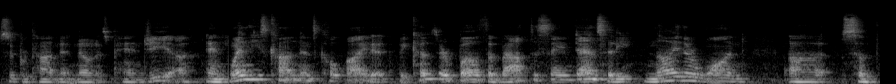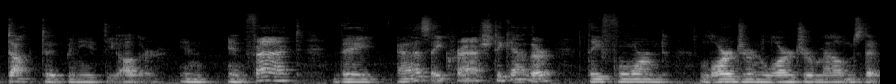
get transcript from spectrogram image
supercontinent known as Pangaea. And when these continents collided, because they're both about the same density, neither one uh, subducted beneath the other. In, in fact, they, as they crashed together, they formed larger and larger mountains that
